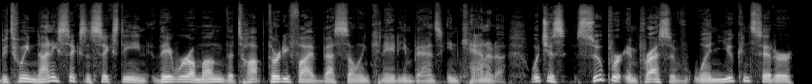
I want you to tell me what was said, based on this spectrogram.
Between 96 and 16, they were among the top 35 best-selling Canadian bands in Canada, which is super impressive when you consider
